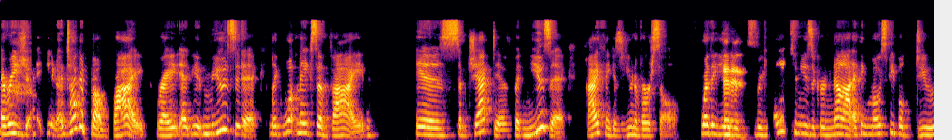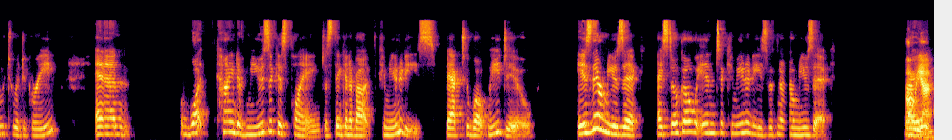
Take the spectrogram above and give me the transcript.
Every you know, talking about vibe, right? Uh, music, like what makes a vibe? is subjective, but music, I think, is universal. Whether you relate to music or not, I think most people do to a degree. And what kind of music is playing? Just thinking about communities, back to what we do. Is there music? I still go into communities with no music. Right? Oh, yeah.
